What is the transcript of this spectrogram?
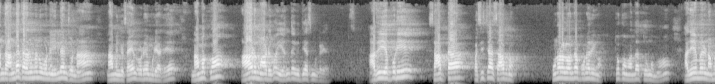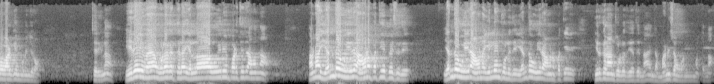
அந்த அந்த கரணம்னு ஒன்று இல்லைன்னு சொன்னால் நாம் இங்கே செயல்படவே முடியாது. நமக்கும் ஆடு மாடுக்கும் எந்த வித்தியாசமும் கிடையாது. அது எப்படி சாப்பிட்டா பசிச்சா சாப்பிடும். புணரல் வந்தால் புணரிக்கும் தூக்கம் வந்தால் தூங்குமோ அதே மாதிரி நம்ம வாழ்க்கையும் முடிஞ்சிடும் சரிங்களா? இறைவன் உலகத்தில் எல்லா உயிரையும் படைச்சது அவன்தான். ஆனால் எந்த உயிரும் அவனை பற்றியே பேசுது? எந்த உயிரும் அவனை இல்லைன்னு சொல்லுது? எந்த உயிர் அவனை பற்றியே இருக்கிறான்னு சொல்கிறது எதுன்னா இந்த மனுஷன் ஒன்று மட்டும்தான்.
